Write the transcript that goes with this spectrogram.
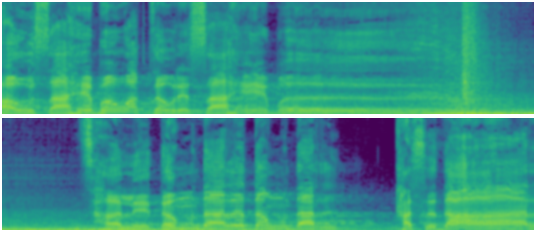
भाऊ साहेब वाचवरे साहेब. झाले दमदार दमदार खासदार.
